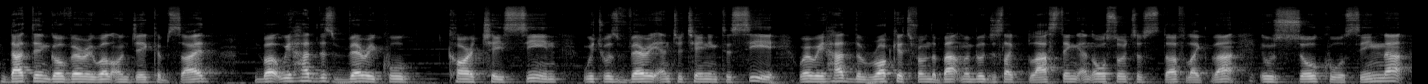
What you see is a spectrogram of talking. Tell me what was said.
that didn't go very well on Jacob's side. But we had this very cool car chase scene, which was very entertaining to see, where we had the rockets from the Batmobile just like blasting and all sorts of stuff like that. It was so cool seeing that.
